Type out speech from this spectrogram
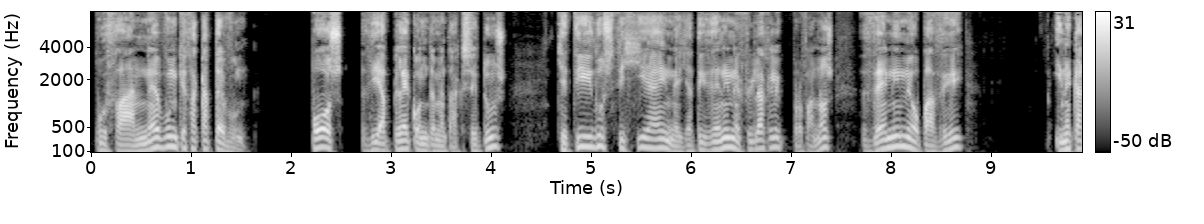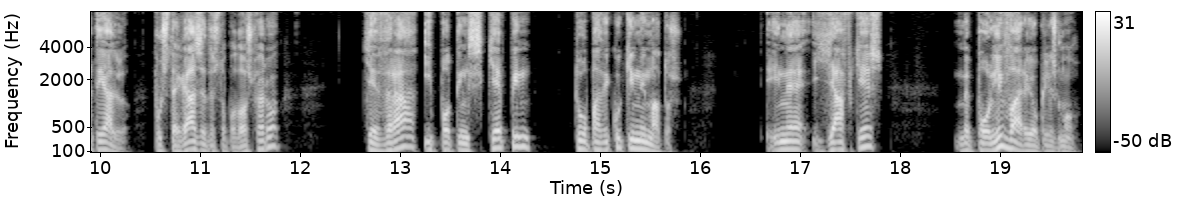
που θα ανέβουν και θα κατέβουν. Πώς διαπλέκονται μεταξύ τους και τι είδους στοιχεία είναι. Γιατί δεν είναι φύλαχλοι, προφανώς δεν είναι οπαδοί, είναι κάτι άλλο. Που στεγάζεται στο ποδόσφαιρο και δρά υπό την σκέπη του οπαδικού κινήματος. Είναι γιάφκες με πολύ βαρύ οπλισμό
